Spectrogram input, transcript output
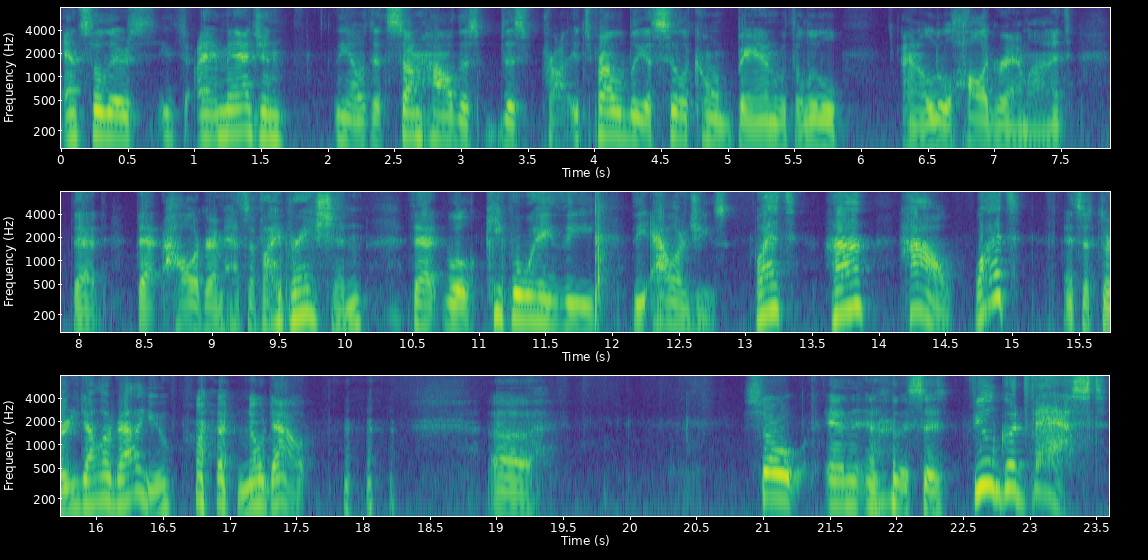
And so there's, I imagine you know that somehow this this pro- it's probably a silicone band with a little and a little hologram on it that that hologram has a vibration that will keep away the the allergies. What? Huh? How? What? It's a $30 value no doubt. Uh, so and, it says feel good fast.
